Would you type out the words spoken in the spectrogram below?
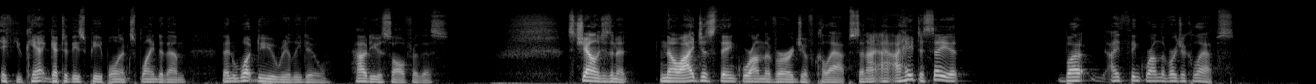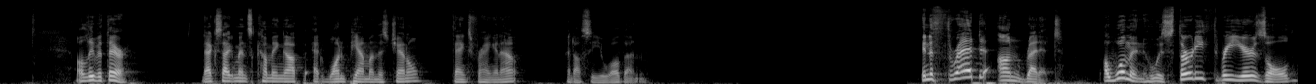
If you can't get to these people and explain to them, then what do you really do? How do you solve for this? It's a challenge, isn't it? No, I just think we're on the verge of collapse. And I, I hate to say it, but I think we're on the verge of collapse. I'll leave it there. Next segment's coming up at 1 p.m. on this channel. Thanks for hanging out, and I'll see you all then. In a thread on Reddit, a woman who is 33 years old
